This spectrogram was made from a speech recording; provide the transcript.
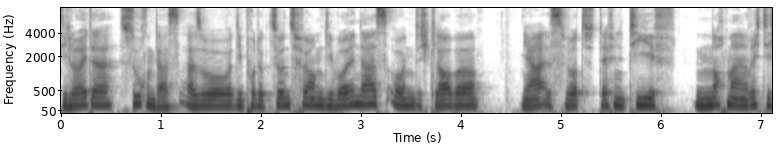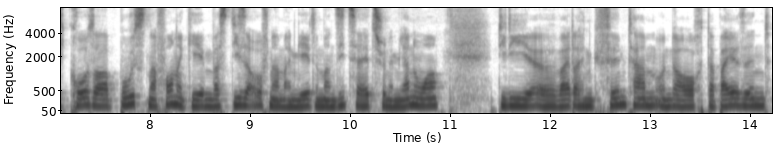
Die Leute suchen das. Also die Produktionsfirmen, die wollen das und ich glaube, ja, es wird definitiv nochmal ein richtig großer Boost nach vorne geben, was diese Aufnahmen angeht. Und man sieht es ja jetzt schon im Januar, die, die äh, weiterhin gefilmt haben und auch dabei sind,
